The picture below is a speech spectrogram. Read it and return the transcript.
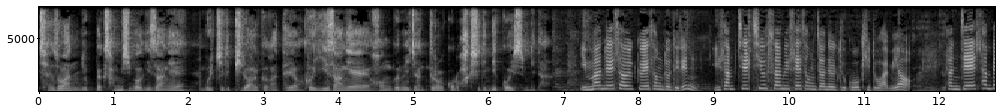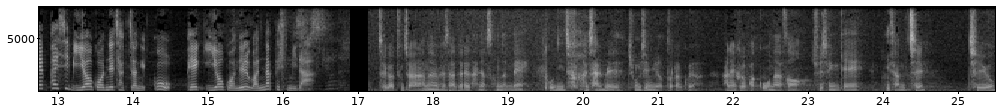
최소한 630억 이상의 물질이 필요할 것 같아요. 그 이상의 헌금이 전 들어올 거로 확실히 믿고 있습니다. 임마누엘 서울교회 성도들은 237 치유 서밋의 성전을 두고 기도하며 현재 382억 원을 작정했고 102억 원을 완납했습니다. 제가 투자하는 회사들에 다녔었는데 돈이 저 삶의 중심이었더라고요. 한해 그걸 바꾸고 나서 주신 게 237 치유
